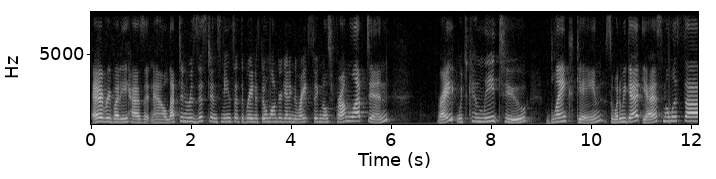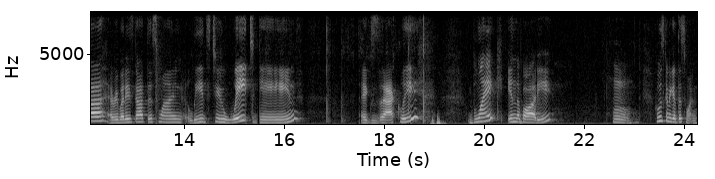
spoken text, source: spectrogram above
Everybody has it now. Leptin resistance means that the brain is no longer getting the right signals from leptin, right? Which can lead to blank gain. So what do we get? Yes, Melissa, everybody's got this one. Leads to weight gain. Exactly. Blank in the body. Hmm. Who's going to get this one?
